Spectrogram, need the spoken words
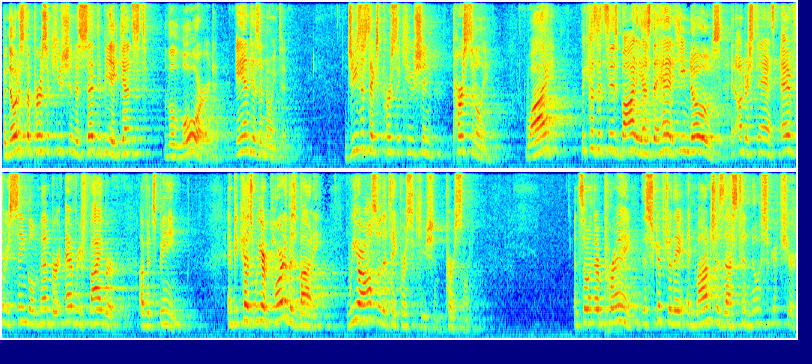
But notice the persecution is said to be against the Lord and his anointed. Jesus takes persecution personally. Why? Because it's his body. As the head, he knows and understands every single member, every fiber of its being. And because we are part of his body, we are also to take persecution personally. And so when they're praying, the scripture, they admonishes us to know scripture.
